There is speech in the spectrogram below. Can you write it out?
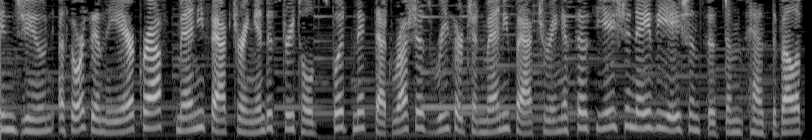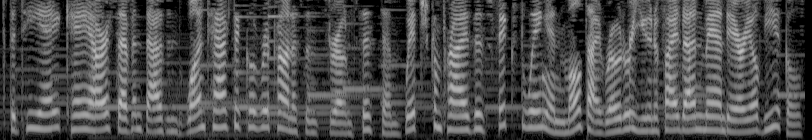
In June, a source in the aircraft manufacturing industry told Sputnik that Russia's Research and Manufacturing Association Aviation Systems has developed the TAKR 7001 tactical reconnaissance drone system, which comprises fixed-wing and multi-rotor unified unmanned aerial vehicles.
